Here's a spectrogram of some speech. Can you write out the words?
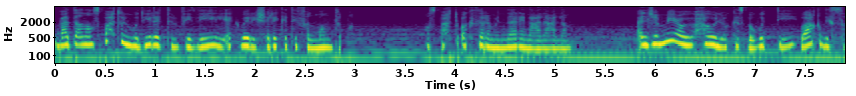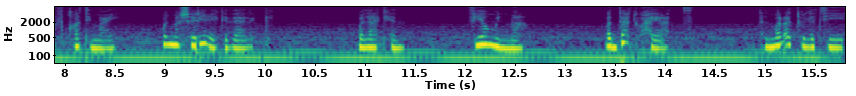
بعد أن أصبحت المدير التنفيذي لأكبر شركة في المنطقة أصبحت أكثر من نار على علم الجميع يحاول كسب ودي وعقد الصفقات معي والمشاريع كذلك. ولكن في يوم ما ودعت حياة المرأة التي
